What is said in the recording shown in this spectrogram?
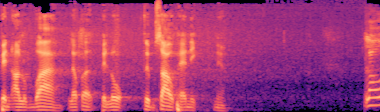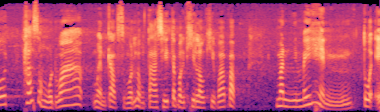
เป็นอารมณ์ว่าง แล้วก็เป็นโรคซึมเศร้าแพนิคเนี่ยแล้วถ้าสมมุติว่าเหมือนกับสมมติหลวงตาชี้แต่บางทีเราคิดว่าแบบมันไม่เห็นตัวเอ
